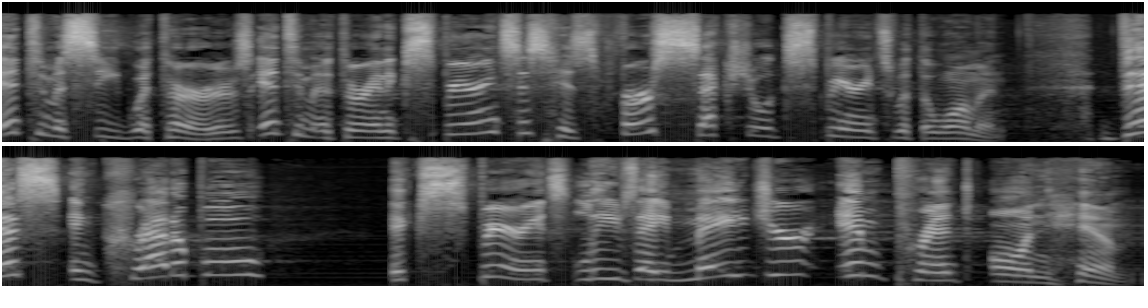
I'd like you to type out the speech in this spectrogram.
intimacy with her, is intimate with her, and experiences his first sexual experience with a woman. This incredible experience leaves a major imprint on him.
